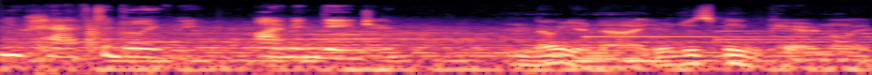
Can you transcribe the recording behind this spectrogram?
You have to believe me. I'm in danger. No, you're not. You're just being paranoid.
